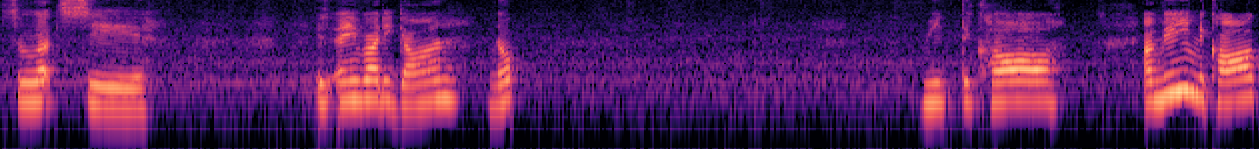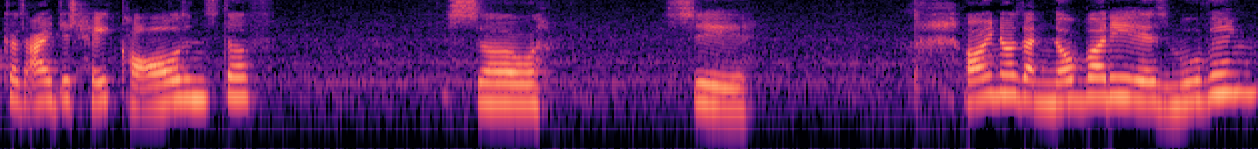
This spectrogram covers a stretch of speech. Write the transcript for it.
So let's see. Is anybody gone? Nope. Meet the call. I'm meeting the call because I just hate calls and stuff. So, see. All I know is that nobody is moving.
